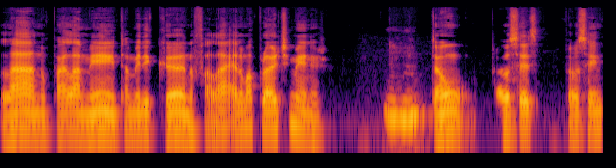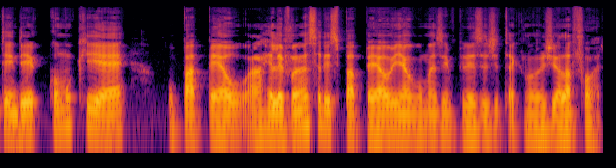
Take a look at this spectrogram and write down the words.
lá no parlamento americano falar, era uma project manager. Uhum. Então, para você, você entender como que é o papel, a relevância desse papel em algumas empresas de tecnologia lá fora.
